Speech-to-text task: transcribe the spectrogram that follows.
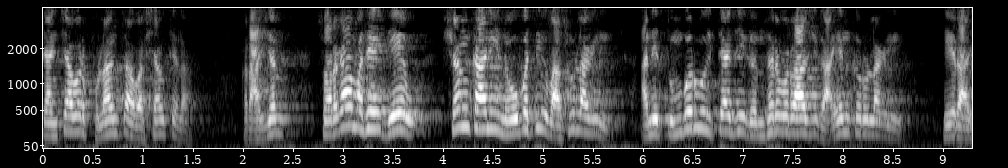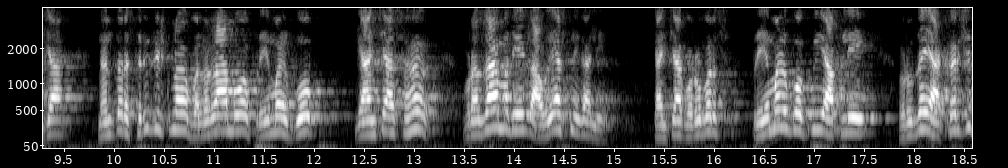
त्यांच्यावर फुलांचा वर्षाव केला. राजन स्वर्गामध्ये देव शंख आणि नौबती वाचू लागली आणि तुंबरू इत्यादी गंधर्वराज गायन करू लागले. हे राजा नंतर श्रीकृष्ण बलराम व प्रेमळ गोप यांच्यासह व्रजामध्ये जावयास निघाले. त्यांच्याबरोबर प्रेमळ गोपी आपले हृदय आकर्षित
